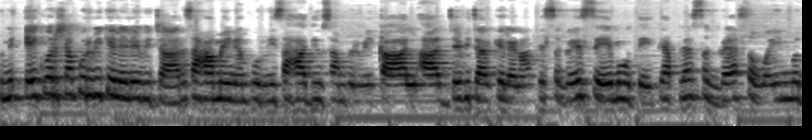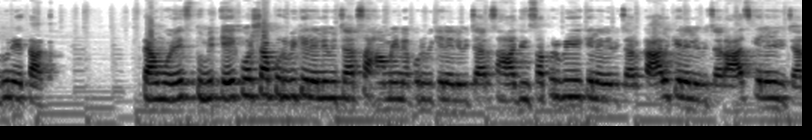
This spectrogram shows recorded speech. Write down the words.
तुम्ही एक वर्षापूर्वी केलेले विचार सहा महिन्यांपूर्वी सहा दिवसांपूर्वी काल आज जे विचार केले ना ते सगळे सेम होते. ते आपल्या सगळ्या सवयींमधून येतात. त्यामुळेच तुम्ही एक वर्षापूर्वी केलेले विचार सहा महिन्यापूर्वी केलेले विचार सहा दिवसापूर्वी केलेले विचार काल केलेले विचार आज केलेले विचार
